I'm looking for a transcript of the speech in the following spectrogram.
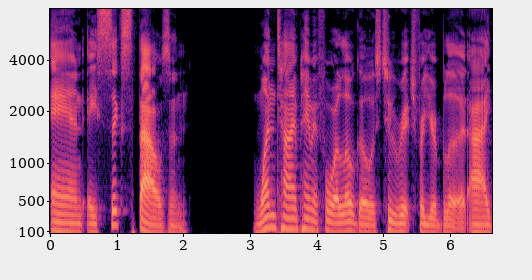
and a 6,000 one-time payment for a logo is too rich for your blood. I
